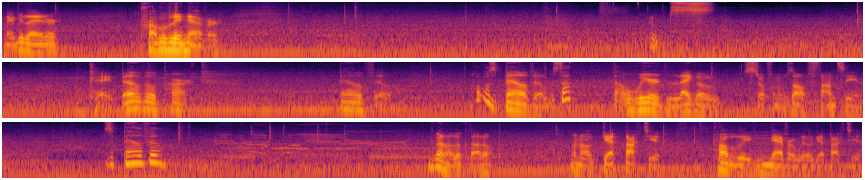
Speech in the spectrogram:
Maybe later. Probably never. Oops. Okay, Belleville Park. Belleville. What was Belleville? Was that that weird Lego stuff and it was all fancy and was it Belleville? I'm gonna look that up and I'll get back to you. Probably never will get back to you.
